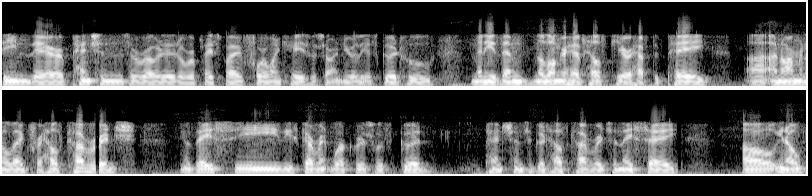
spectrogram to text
seen their pensions eroded or replaced by 401ks, which aren't nearly as good, who many of them no longer have health care, have to pay uh, an arm and a leg for health coverage. You know, they see these government workers with good pensions and good health coverage, and they say, oh, you know,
